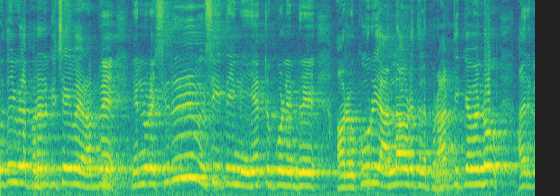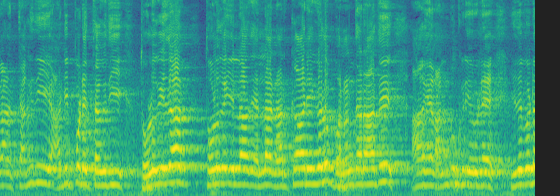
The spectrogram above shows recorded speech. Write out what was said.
உதவிகளை பிறருக்கு செய்வேன். ரப்பே என்னுடைய சிறு விஷயத்தை நீ ஏற்றுக்கொள் என்று அவர்கள் கூறி அல்லாவிடத்தில் பிரார்த்திக்க வேண்டும். அதற்கான தகுதி அடிப்படை தகுதி தொழுகைதான். தொழுகை இல்லாத எல்லா நற்காரியங்களும் பலன் தராது. ஆகையால் அன்புக்குரியவர்களே இதை விட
